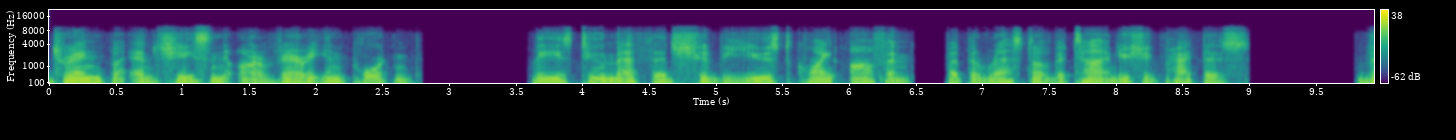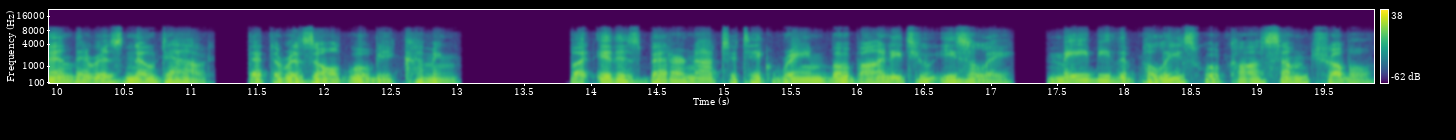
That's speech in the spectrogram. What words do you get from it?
Drenpa and Chisen are very important. These two methods should be used quite often, but the rest of the time you should practice. Then there is no doubt that the result will be coming. But it is better not to take rainbow body too easily, maybe the police will cause some trouble.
